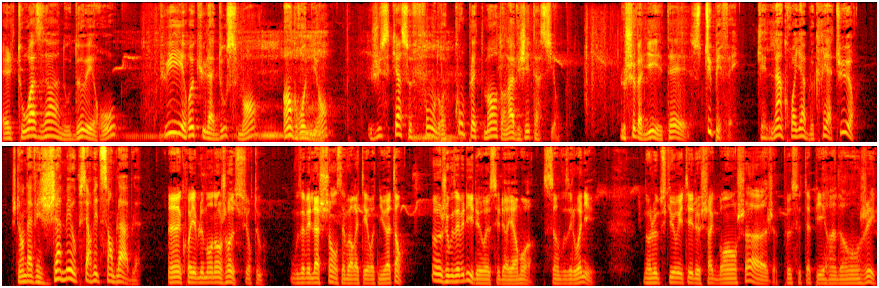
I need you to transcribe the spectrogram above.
Elle toisa nos deux héros, puis recula doucement, en grognant, jusqu'à se fondre complètement dans la végétation. Le chevalier était stupéfait. Quelle incroyable créature Je n'en avais jamais observé de semblable. Incroyablement dangereuse, surtout. Vous avez de la chance d'avoir été retenu à temps. Euh, Je vous avais dit de rester derrière moi, sans vous éloigner. Dans l'obscurité de chaque branchage peut se tapir un danger,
